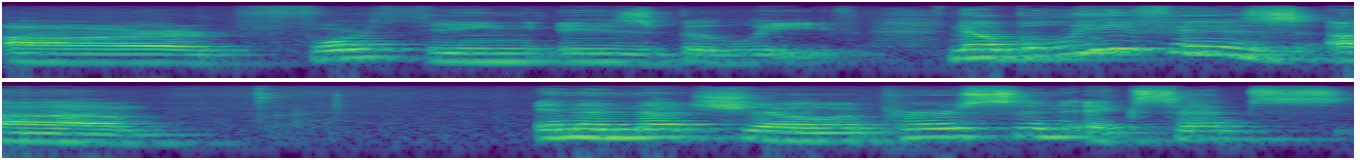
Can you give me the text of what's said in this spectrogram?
our fourth thing is belief. Now, belief is, um, in a nutshell, a person accepts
